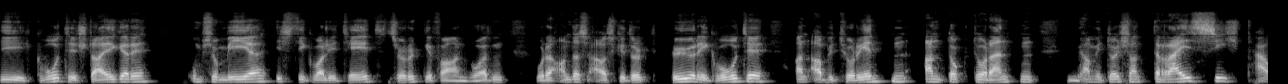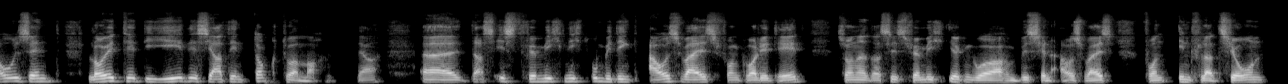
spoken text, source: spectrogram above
die Quote steigere, umso mehr ist die Qualität zurückgefahren worden oder anders ausgedrückt, höhere Quote an Abiturienten, an Doktoranden. Wir haben in Deutschland 30.000 Leute, die jedes Jahr den Doktor machen. Ja, äh, das ist für mich nicht unbedingt Ausweis von Qualität, sondern das ist für mich irgendwo auch ein bisschen Ausweis von Inflation,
